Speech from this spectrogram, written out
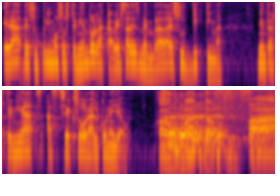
era de su primo sosteniendo la cabeza desmembrada de su víctima mientras tenía sexo oral con ella. Oh, what the fuck.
